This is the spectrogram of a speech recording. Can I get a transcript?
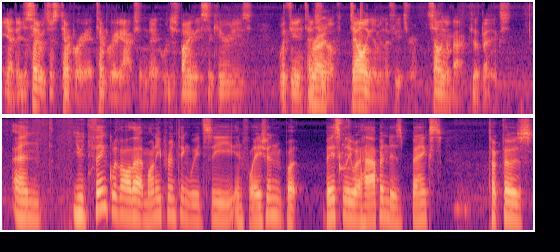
Yeah, they just said it was just temporary, a temporary action. They were just buying these securities with the intention Right. of selling them in the future, selling them back to the banks. And you'd think with all that money printing we'd see inflation, but basically what happened is banks took those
